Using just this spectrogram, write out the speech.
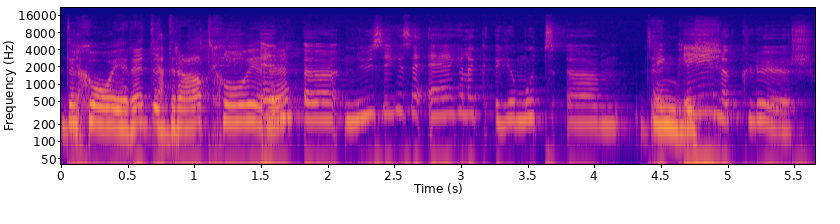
De gooier, hè? de Ja. draadgooier. Hè? En eh, nu zeggen ze eigenlijk, je moet ehm, de English. ene kleur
